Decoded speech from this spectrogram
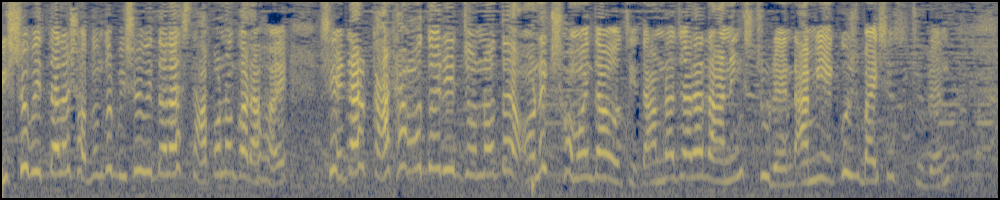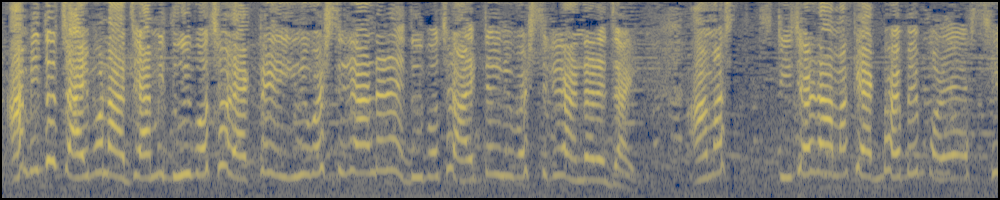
বিশ্ববিদ্যালয়, স্বতন্ত্র বিশ্ববিদ্যালয় স্থাপন করা হয়, সেটার কাঠামো তৈরির জন্য তো অনেক সময় দেওয়া উচিত। আমরা যারা রানিং স্টুডেন্ট আমি একুশ বাইশের স্টুডেন্ট আমি তো চাইব না যে আমি দুই বছর একটা ইউনিভার্সিটির আন্ডারে দুই বছর আরেকটা ইউনিভার্সিটির আন্ডারে যাই। আমার টিচাররা আমাকে একভাবে পড়ে আসছে।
